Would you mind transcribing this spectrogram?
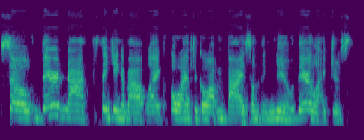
so they're not thinking about like oh i have to go out and buy something new they're like just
